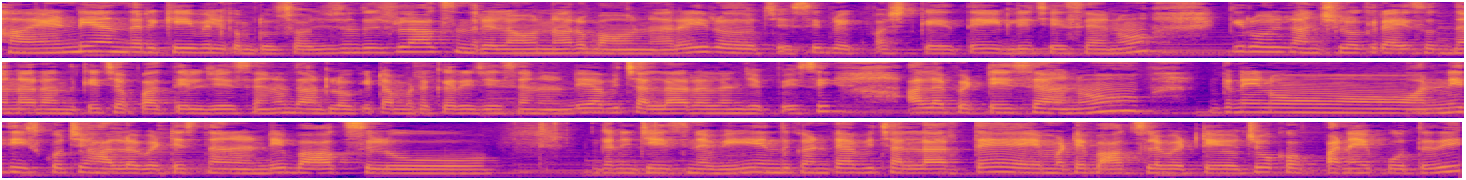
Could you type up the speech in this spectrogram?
హాయ్ అండి అందరికీ. వెల్కమ్ టు సౌజీ సంతోష్ వ్లాగ్స్. అందరు ఎలా ఉన్నారు? బాగున్నారా? ఈరోజు వచ్చేసి బ్రేక్ఫాస్ట్కి అయితే ఇడ్లీ చేశాను. ఈరోజు లంచ్లోకి రైస్ వద్దన్నారు. అందుకే చపాతీలు చేశాను. దాంట్లోకి టమాటా కర్రీ చేశానండి. అవి చల్లారాలని చెప్పేసి అలా పెట్టేశాను. ఇంకా నేను అన్నీ తీసుకొచ్చి హాల్లో పెట్టేస్తానండి. బాక్సులు ఇంకా నేను చేసినవి. ఎందుకంటే అవి చల్లారితే ఏమంటే బాక్స్లో పెట్టేయచ్చు. ఒక పని అయిపోతుంది.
